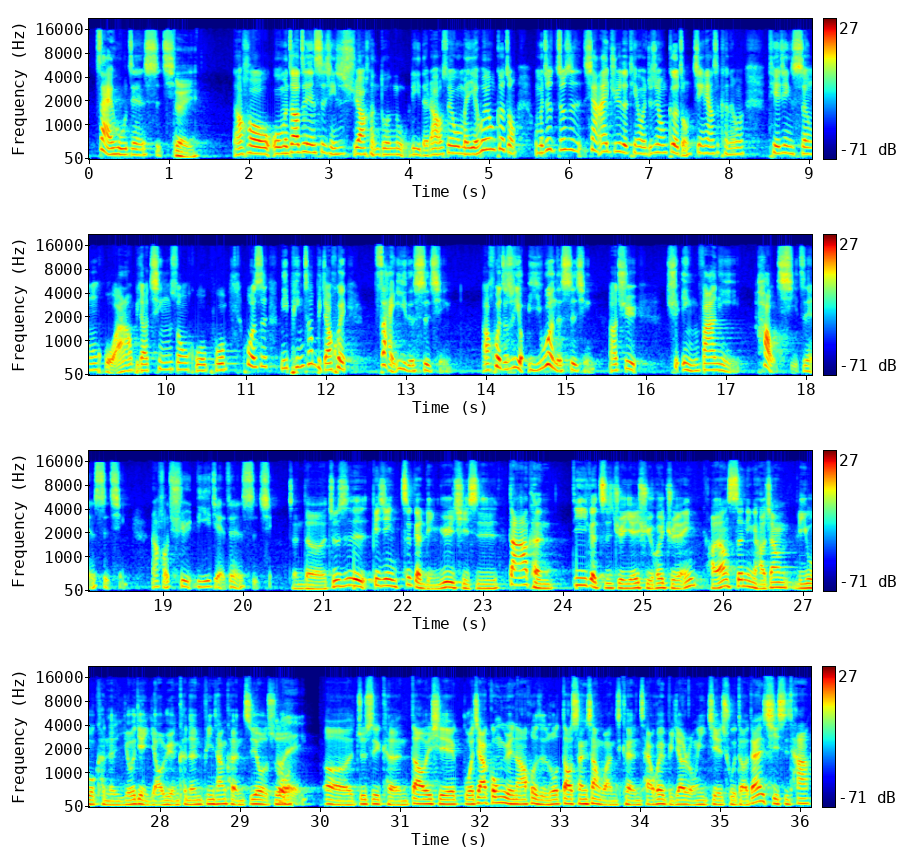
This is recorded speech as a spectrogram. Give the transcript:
在乎这件事情。对，然后我们知道这件事情是需要很多努力的，然后所以我们也会用各种，我们就就是像 IG 的贴文，就是用各种尽量是可能贴近生活啊，然后比较轻松活泼，或者是你平常比较会在意的事情，然后或者是有疑问的事情，然后去去引发你好奇这件事情，然后去理解这件事情。真的，就是毕竟这个领域，其实大家可能。第一个直觉也许会觉得，哎，好像森林好像离我可能有点遥远，可能平常可能只有说，呃，就是可能到一些国家公园啊，或者说到山上玩，可能才会比较容易接触到。但是其实它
